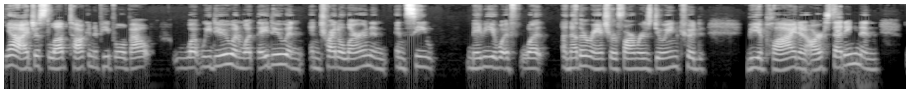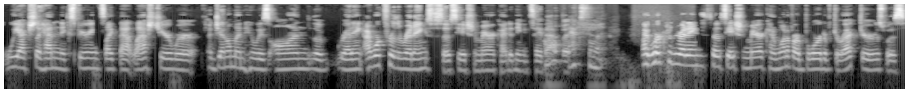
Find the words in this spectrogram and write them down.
yeah, I just love talking to people about what we do and what they do and, and try to learn and, and see maybe if what another rancher or farmer is doing could be applied in our setting. And we actually had an experience like that last year where a gentleman who is on the Red Angus, I work for the Red Angus Association America. I didn't even say that, oh, but excellent. I work for the Red Angus Association America, and one of our board of directors was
